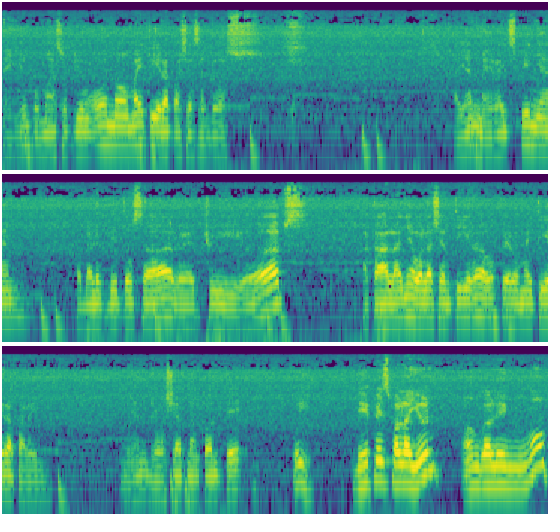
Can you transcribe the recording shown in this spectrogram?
Ayun, pumasok yung ono. May tira pa siya sa dos. Ayan, may right spin yan. Pabalik dito sa red tree. Oops! Akala niya wala siyang tira, oh, pero may tira pa rin. Ayan, draw shot ng konti. Uy, Defense pala yun. Ang galing mo.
